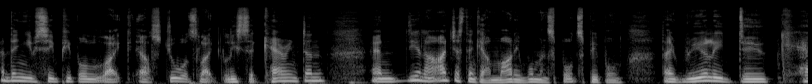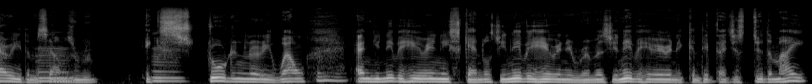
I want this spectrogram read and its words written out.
and then you see people like our stewards, like Lisa Carrington, and you know, I just think our mighty women sports people, they really do carry themselves. Mm. r- Extraordinarily well, and you never hear any scandals, you never hear any rumours, you never hear any contempt. They just do them A,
